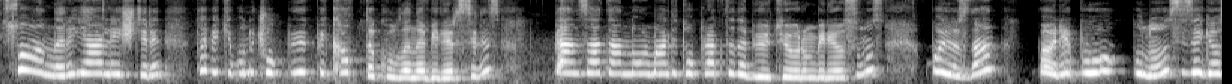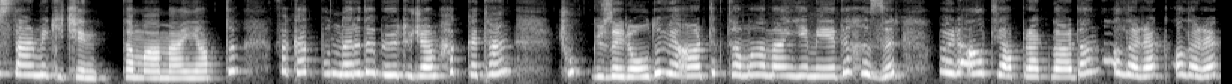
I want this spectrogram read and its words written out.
Soğanları yerleştirin. Tabii ki bunu çok büyük bir kapta kullanabilirsiniz. Ben zaten normalde toprakta da büyütüyorum biliyorsunuz. Bu yüzden böyle bu bunu size göstermek için tamamen yaptım. Fakat bunları da büyüteceğim. Hakikaten çok güzel oldu ve artık tamamen yemeğe de hazır. Böyle alt yapraklardan alarak alarak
